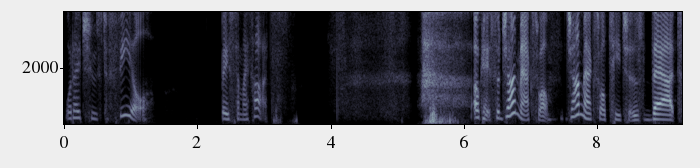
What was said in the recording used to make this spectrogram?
what I choose to feel based on my thoughts. okay, so John Maxwell. John Maxwell teaches that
